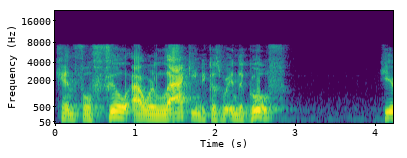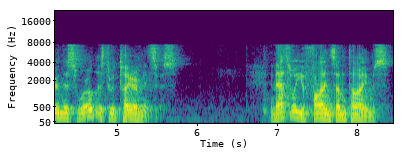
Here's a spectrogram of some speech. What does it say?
can fulfill our lacking because we're in the goof here in this world is through Torah mitzvahs. And that's why you find sometimes,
